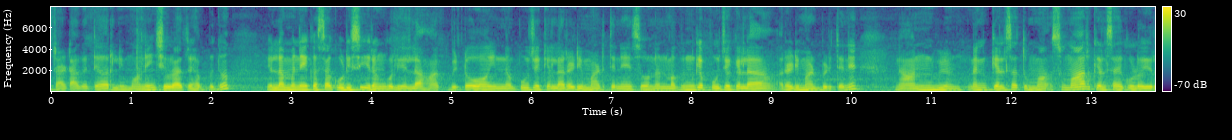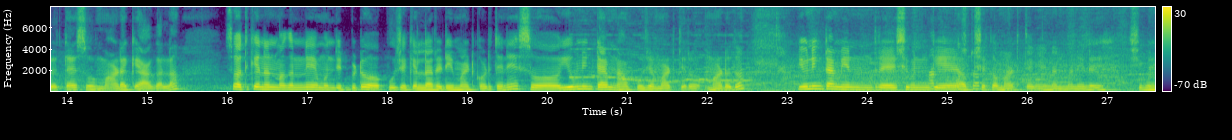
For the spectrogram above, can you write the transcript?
ಸ್ಟಾರ್ಟ್ ಆಗುತ್ತೆ ಅರ್ಲಿ ಮಾರ್ನಿಂಗ್ ಶಿವರಾತ್ರಿ ಹಬ್ಬದ್ದು ಎಲ್ಲ ಮನೆ ಕಸ ಗುಡಿಸಿ, ರಂಗೋಲಿ ಎಲ್ಲ ಹಾಕಿಬಿಟ್ಟು, ಇನ್ನು ಪೂಜೆಗೆಲ್ಲ ರೆಡಿ ಮಾಡ್ತೇನೆ. ಸೊ ನನ್ನ ಮಗನಿಗೆ ಪೂಜೆಗೆಲ್ಲ ರೆಡಿ ಮಾಡಿಬಿಡ್ತೇನೆ. ನಾನು ನನ್ನ ಕೆಲಸ ತುಂಬ, ಸುಮಾರು ಕೆಲಸಗಳು ಇರುತ್ತೆ. ಸೊ ಮಾಡೋಕ್ಕೆ ಆಗಲ್ಲ. ಸೊ ಅದಕ್ಕೆ ನನ್ನ ಮಗನ್ನೇ ಮುಂದಿಟ್ಬಿಟ್ಟು ಪೂಜೆಗೆಲ್ಲ ರೆಡಿ ಮಾಡಿಕೊಡ್ತೇನೆ. ಸೊ ಈವ್ನಿಂಗ್ ಟೈಮ್ ನಾವು ಪೂಜೆ ಮಾಡ್ತಿರೋ, ಮಾಡೋದು. ಈವ್ನಿಂಗ್ ಟೈಮ್ ಏನಂದರೆ ಶಿವನಿಗೆ ಅಭಿಷೇಕ ಮಾಡ್ತೇವೆ. ನನ್ನ ಮನೇಲಿ ಶಿವನ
